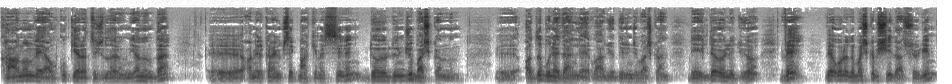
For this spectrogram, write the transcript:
kanun veya hukuk yaratıcılarının yanında e, Amerikan Yüksek Mahkemesi'nin dördüncü başkanının e, adı bu nedenle var diyor. Birinci başkan değil de öyle diyor. Ve ve orada başka bir şey daha söyleyeyim.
